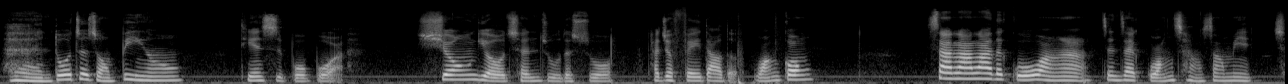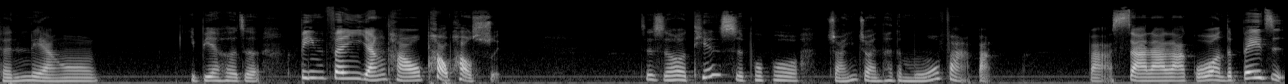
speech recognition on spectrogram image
很多这种病哦。天使伯伯啊，胸有成竹的说，他就飞到的王宫。萨拉拉的国王啊，正在广场上面乘凉哦，一边喝着缤纷杨桃泡泡水。这时候，天使婆婆转一转她的魔法棒。把萨拉拉国王的杯子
